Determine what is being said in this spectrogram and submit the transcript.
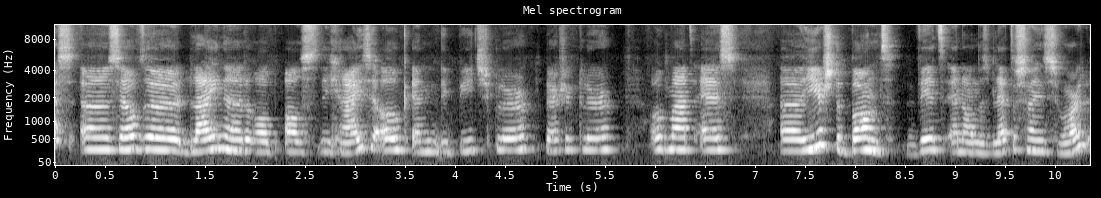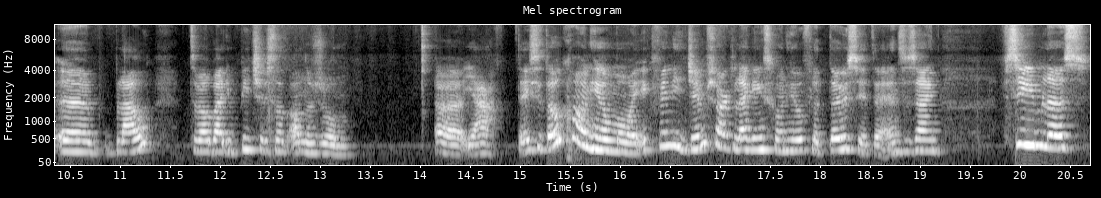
S, eh, zelfde lijnen erop als die grijze ook. En die peach kleur, persic kleur. Ook maat S. Eh, hier is de band wit en dan de letters zijn zwart, blauw. Terwijl bij die peach is dat andersom. Eh, ja, deze zit ook gewoon heel mooi. Ik vind die Gymshark leggings gewoon heel flatteus zitten. En ze zijn seamless,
